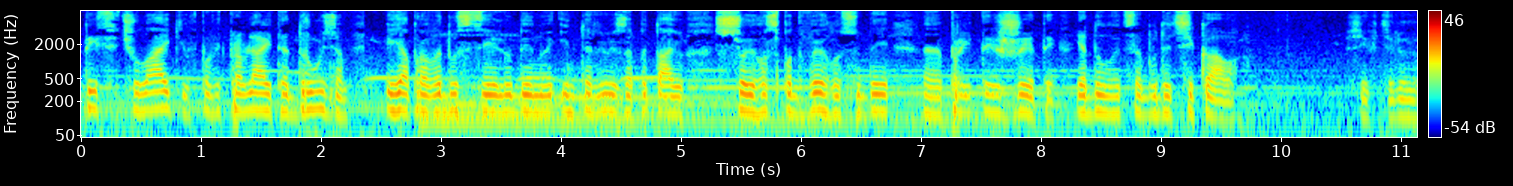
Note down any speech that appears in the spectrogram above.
тисячу лайків, повідправляйте друзям, і я проведу з цією людиною інтерв'ю і запитаю, що його сподвигло сюди е, прийти жити. Я думаю, це буде цікаво. Всіх цілюю.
